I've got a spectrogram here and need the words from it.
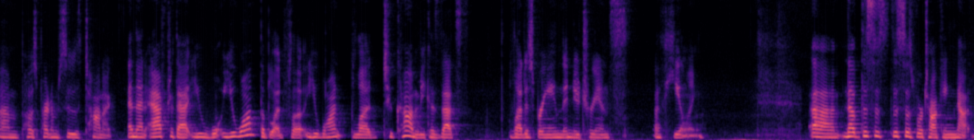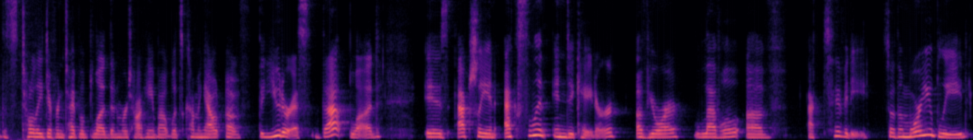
um, postpartum soothe tonic. And then after that, you you want the blood flow. You want blood to come because that's blood is bringing the nutrients of healing. Um, now this is this is we're talking not this totally different type of blood than we're talking about what's coming out of the uterus. That blood is actually an excellent indicator of your level of activity. So the more you bleed,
